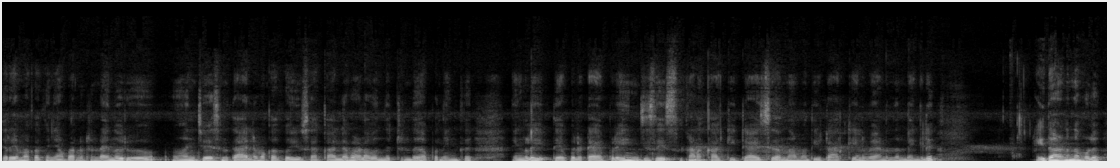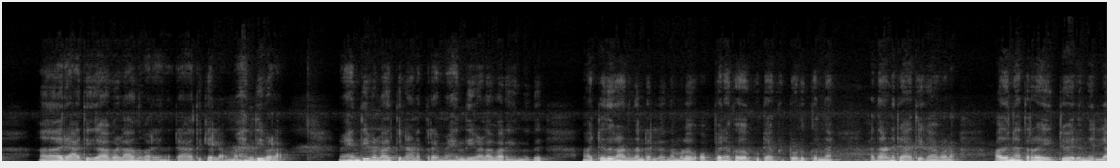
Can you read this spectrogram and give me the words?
ചെറിയ മക്കൾക്ക് ഞാൻ പറഞ്ഞിട്ടുണ്ടായിരുന്നു ഒരു അഞ്ച് വയസ്സിന് താഴെ മക്കൾക്ക് യൂസ് ആക്കാനുള്ള വള വന്നിട്ടുണ്ട്. അപ്പോൾ നിങ്ങൾക്ക് നിങ്ങൾ ഇതേപോലെ ടേപ്പിൽ ഇഞ്ച് സൈസ് കണക്കാക്കിയിട്ട് അയച്ചു തന്നാൽ മതി ആർക്കെങ്കിലും വേണമെന്നുണ്ടെങ്കിൽ. ഇതാണ് നമ്മൾ രാധിക വള എന്ന് പറയുന്നത്. രാധികയല്ല മെഹന്തി വള. മെഹന്തി വള ഇതിനാണ് അത്ര മെഹന്തി വള പറയുന്നത്. മറ്റേത് കാണുന്നുണ്ടല്ലോ നമ്മൾ ഒപ്പനൊക്കെ കുട്ടികൾക്ക് ഇട്ട് കൊടുക്കുന്ന അതാണ് രാധിക വള. അതിനത്ര റേറ്റ് വരുന്നില്ല.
